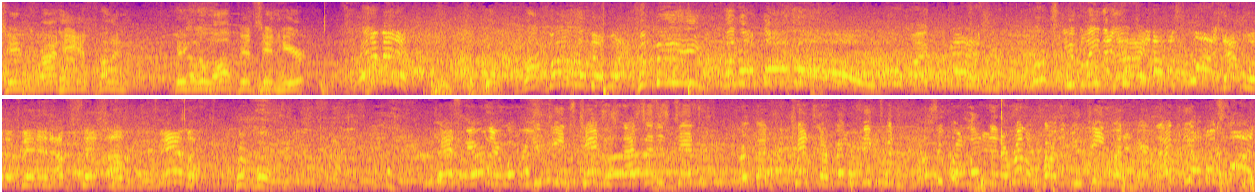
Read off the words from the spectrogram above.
Eugene with the right hand, probably getting a little offense in here. Wait a minute. Rock bottom. No way. Could be the rock bottom. Oh, my gosh. Coach, do you believe that? Eugene almost won. That would have been an upset of mammoth proportions. You asked me earlier what were Eugene's chances, and I said his chances, or the chances are better of me putting Super Unleaded in a rental car than Eugene winning here tonight, but he almost won.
